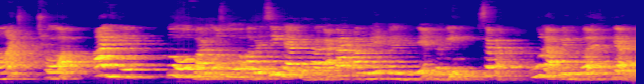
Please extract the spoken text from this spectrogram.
પાંચ છ આ રીતે તો બાળકો આપણે શીખ્યા કે ભાગાકાર આપણે કઈ રીતે કરી શકાય. કુલ આપણે ઉપર ત્યારે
